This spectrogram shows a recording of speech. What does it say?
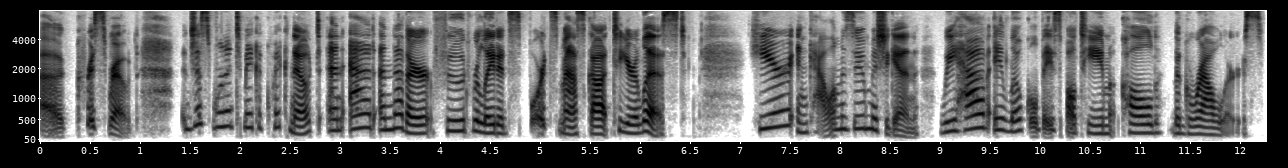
Uh, Chris wrote, just wanted to make a quick note and add another food related sports mascot to your list. Here in Kalamazoo, Michigan, we have a local baseball team called the Growlers.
